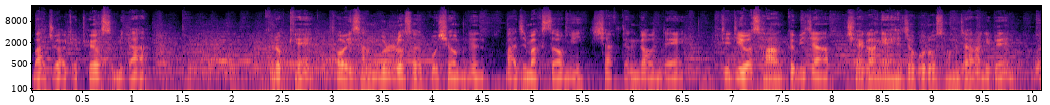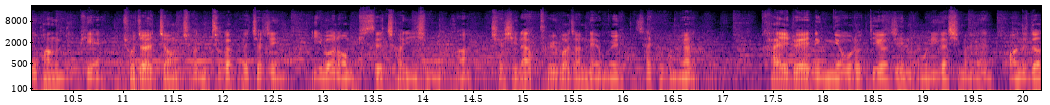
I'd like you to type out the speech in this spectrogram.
마주하게 되었습니다. 그렇게 더 이상 물러설 곳이 없는 마지막 싸움이 시작된 가운데 드디어 상한급이자 최강의 해적으로 성장하게 된 오황 루피의 초절정 전투가 펼쳐진 이번 원피스 1026화 최신화 풀버전 내용을 살펴보면 카이도의 능력으로 띄어진 오니가시마는 어느덧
